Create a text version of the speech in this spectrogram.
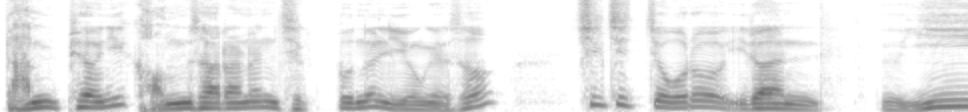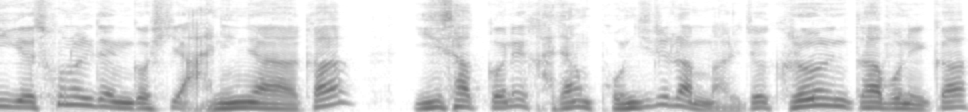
남편이 검사라는 직분을 이용해서 실질적으로 이러한 그 이익에 손을 댄 것이 아니냐가 이 사건의 가장 본질이란 말이죠. 그러다 보니까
